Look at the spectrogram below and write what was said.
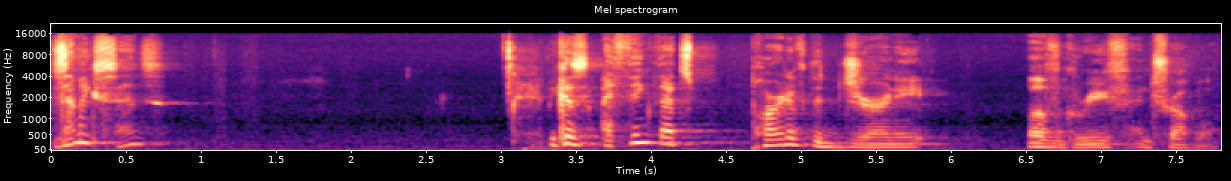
Does that make sense? Because I think that's part of the journey of grief and trouble.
